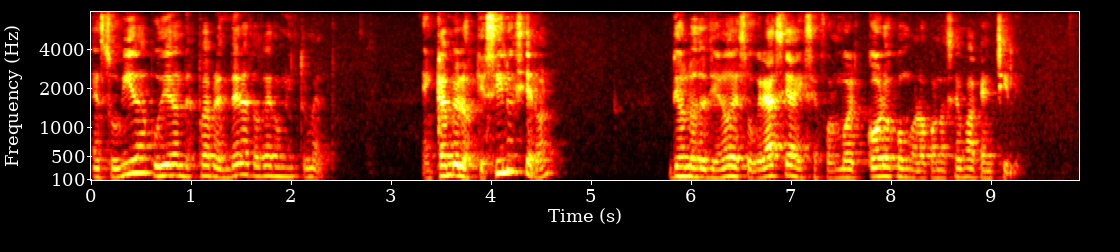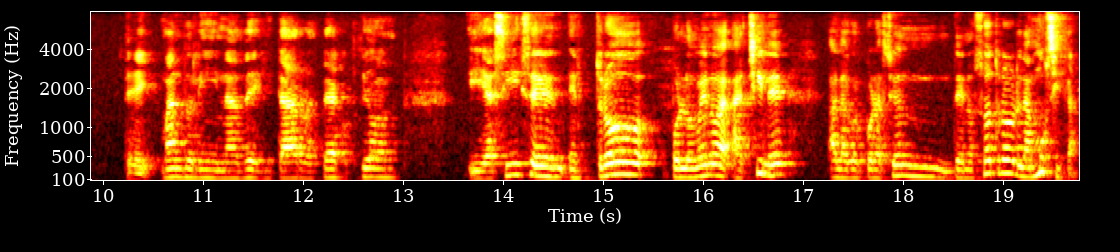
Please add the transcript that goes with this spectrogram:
en su vida pudieron después aprender a tocar un instrumento. En cambio, los que sí lo hicieron, Dios los llenó de su gracia y se formó el coro como lo conocemos acá en Chile de mandolinas, de guitarras, de acordeón. Y así se entró, por lo menos a a Chile, a la corporación de nosotros, la música.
